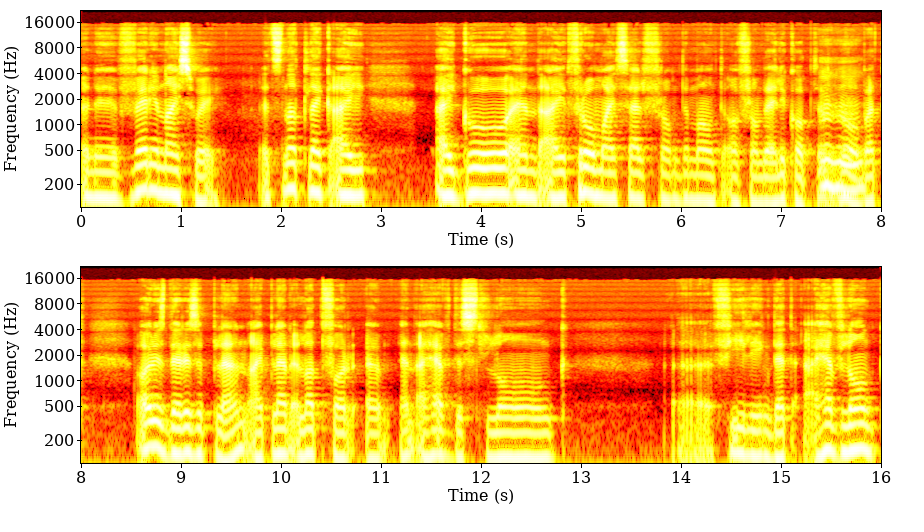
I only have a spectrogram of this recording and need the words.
in a very nice way. It's not like I. I go and I throw myself from the mountain or from the helicopter. No, Mhm. but always there is a plan i plan a lot for um, and i have this long uh, feeling that i have long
